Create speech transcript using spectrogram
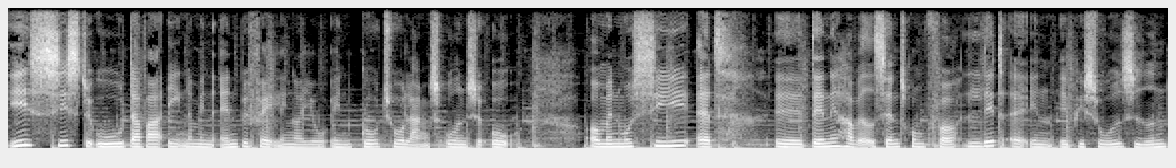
I sidste uge, der var en af mine anbefalinger jo en gåtur langs Odense Å. Og man må sige, at øh, denne har været centrum for lidt af en episode siden.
